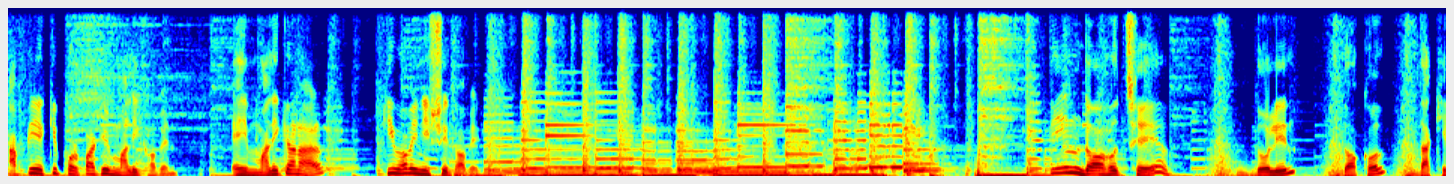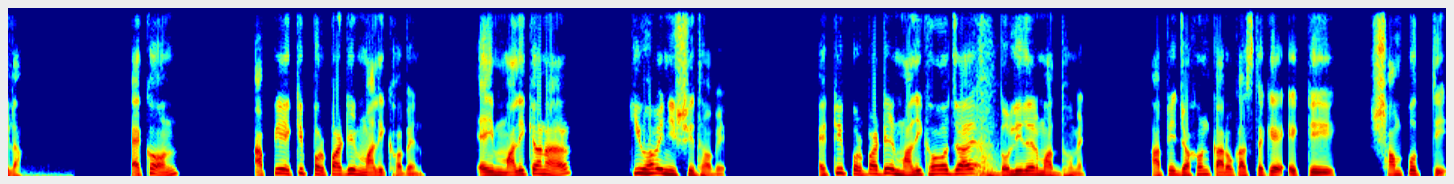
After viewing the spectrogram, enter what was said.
আপনি একটি প্রপার্টির মালিক হবেন। এই মালিকানার কীভাবে নিশ্চিত হবে? তিন দ হচ্ছে দলিল, দখল, দাখিলা। এখন আপনি একটি প্রপার্টির মালিক হবেন। এই মালিকানার কীভাবে নিশ্চিত হবে? একটি প্রপার্টির মালিক হওয়া যায় দলিলের মাধ্যমে। আপনি যখন কারও কাছ থেকে একটি সম্পত্তি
